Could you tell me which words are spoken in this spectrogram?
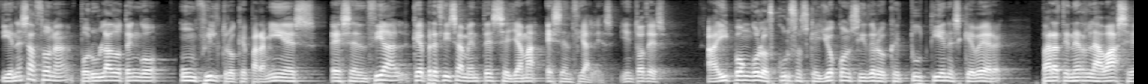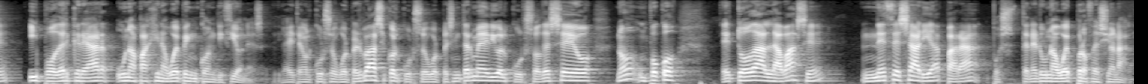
Y en esa zona, por un lado, tengo un filtro que para mí es esencial, que precisamente se llama esenciales. Y entonces, ahí pongo los cursos que yo considero que tú tienes que ver para tener la base y poder crear una página web en condiciones. Y ahí tengo el curso de WordPress básico, el curso de WordPress intermedio, el curso de SEO, ¿no? Un poco eh, toda la base necesaria para pues, tener una web profesional.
